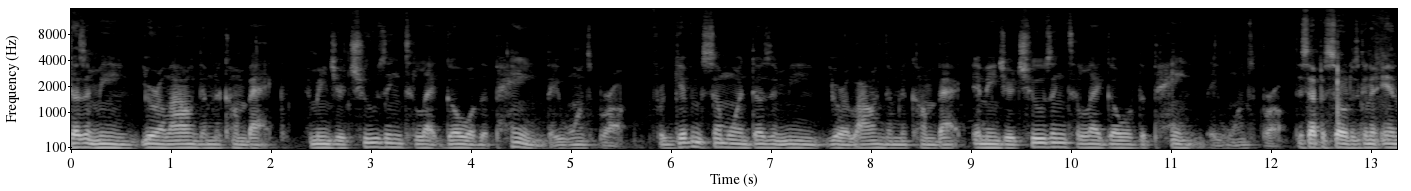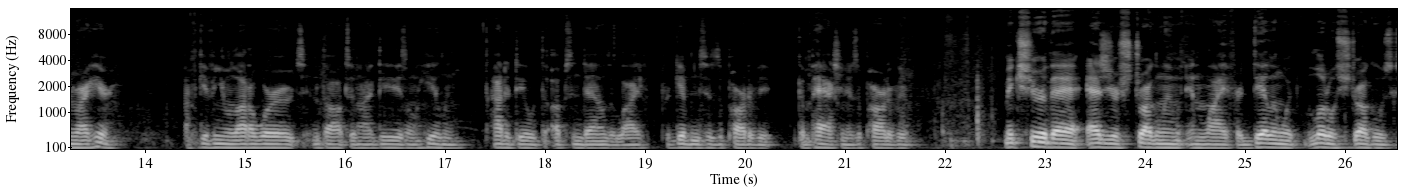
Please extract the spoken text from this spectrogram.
doesn't mean you're allowing them to come back. It means you're choosing to let go of the pain they once brought. Forgiving someone doesn't mean you're allowing them to come back. It means you're choosing to let go of the pain they once brought. This episode is going to end right here. I've given you a lot of words and thoughts and ideas on healing, how to deal with the ups and downs of life. Forgiveness is a part of it, compassion is a part of it. Make sure that as you're struggling in life or dealing with little struggles,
